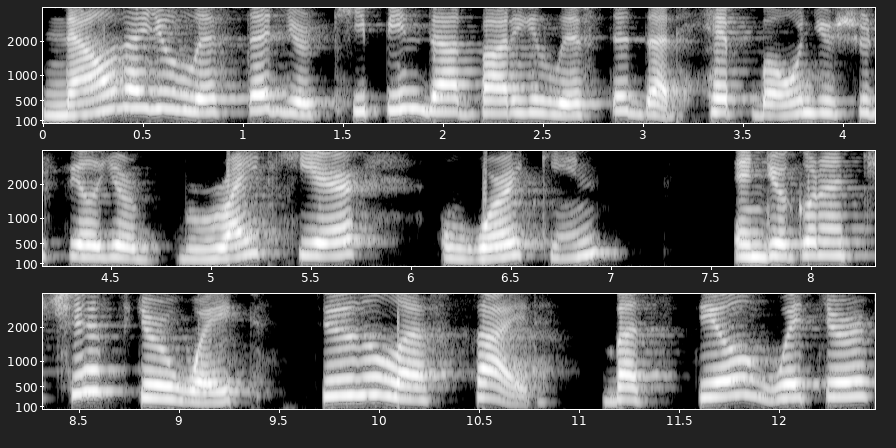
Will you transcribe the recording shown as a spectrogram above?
Now that you lifted, you're keeping that body lifted, that hip bone. You should feel your right here working. And you're going to shift your weight to the left side, but still with your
